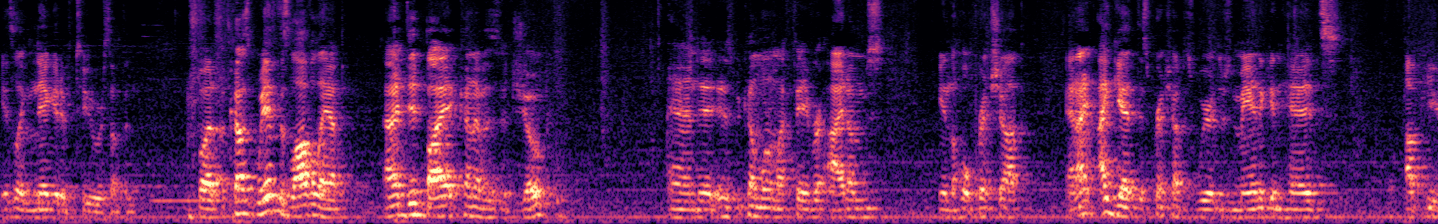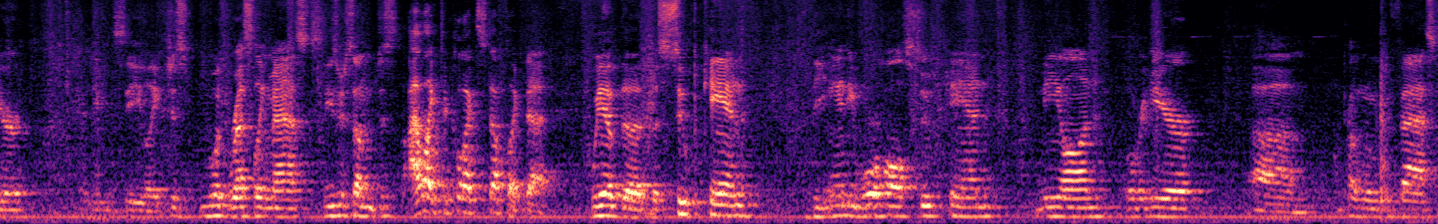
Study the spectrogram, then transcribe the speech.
It's like negative two or something. But we have this lava lamp, and I did buy it kind of as a joke, and it has become one of my favorite items in the whole print shop. And I, I get this print shop is weird. There's mannequin heads up here, as you can see, like just with wrestling masks. These are some just I like to collect stuff like that. We have the the soup can, the Andy Warhol soup can, neon over here. Um, I'm probably moving too fast.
